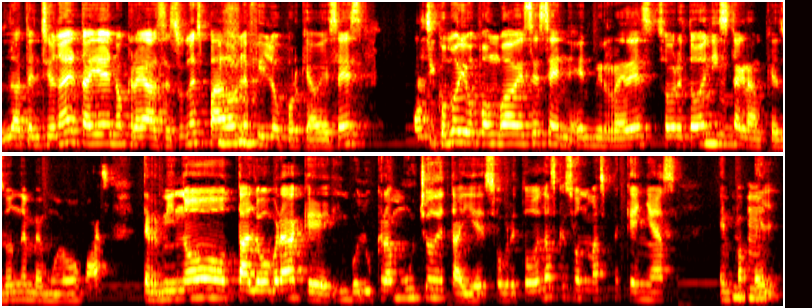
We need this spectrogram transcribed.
la atención al detalle, no creas, es una espada doble filo, porque a veces, así como yo pongo a veces en, en mis redes, sobre todo en Instagram, que es donde me muevo más, termino tal obra que involucra mucho detalle, sobre todo las que son más pequeñas en papel.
